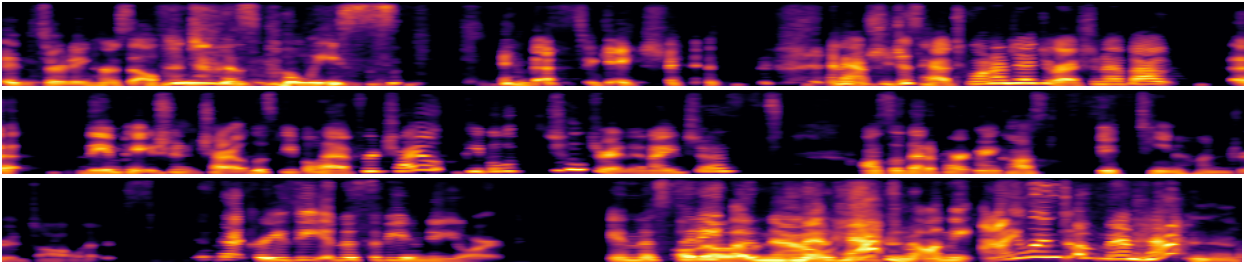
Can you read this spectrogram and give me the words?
inserting herself into this police investigation and how she just had to go on a digression about uh, the impatient childless people have for child people with children and i just also that apartment cost $1500 Isn't that crazy? In the city of New York. In the city Although of manhattan on the island of manhattan.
